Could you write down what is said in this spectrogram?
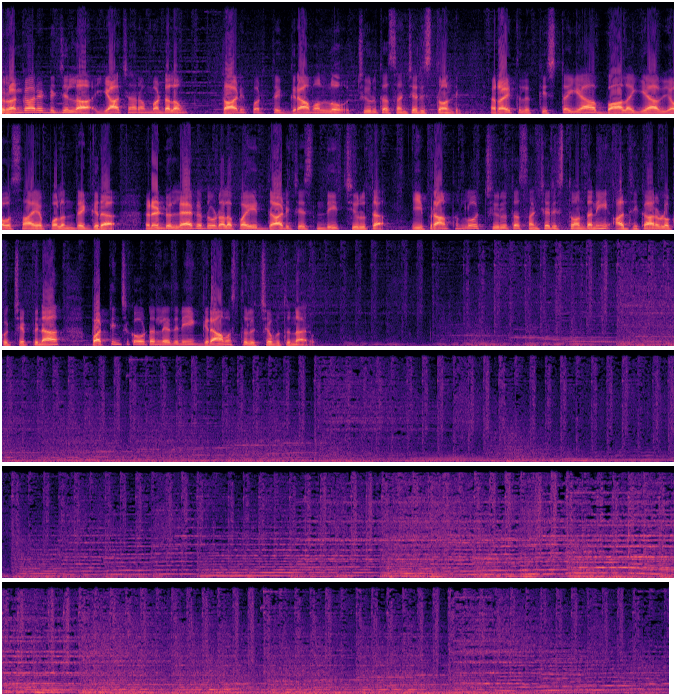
రంగారెడ్డి జిల్లా యాచారం మండలం తాడిపర్తి గ్రామంలో చిరుత సంచరిస్తోంది. రైతులు కిష్టయ్య బాలయ్య వ్యవసాయ పొలం దగ్గర రెండు లేగదూడలపై దాడి చేసింది చిరుత. ఈ ప్రాంతంలో చిరుత సంచరిస్తోందని అధికారులకు చెప్పినా పట్టించుకోవటం లేదని గ్రామస్తులు చెబుతున్నారు.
